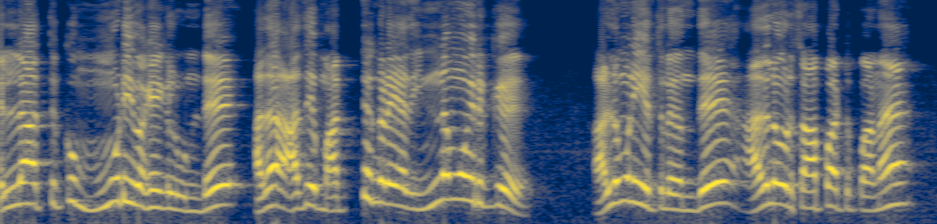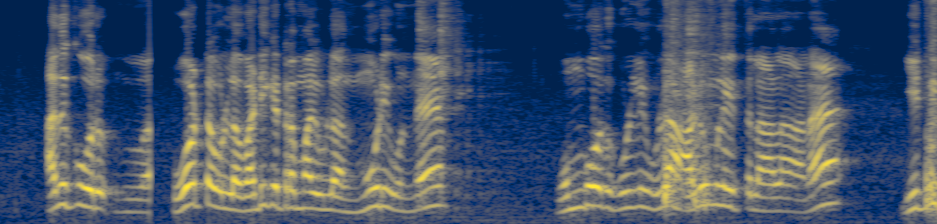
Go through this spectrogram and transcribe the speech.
எல்லாத்துக்கும் மூடி வகைகள் உண்டு. அதான் அது மட்டும் கிடையாது இன்னமும் இருக்கு. அலுமினியத்தில் வந்து அதில் ஒரு சாப்பாட்டு பானை அதுக்கு ஒரு ஓட்டை உள்ள வடிகட்டுற மாதிரி உள்ள அந்த மூடி ஒன்று ஒம்பது குள்ளி உள்ள அலுமினியத்திலான இட்லி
